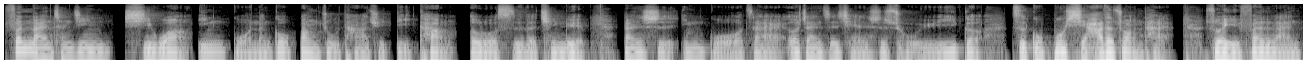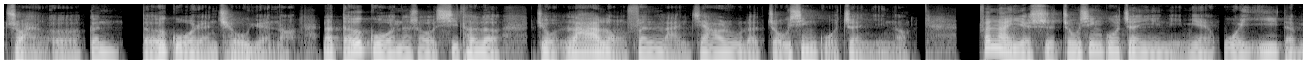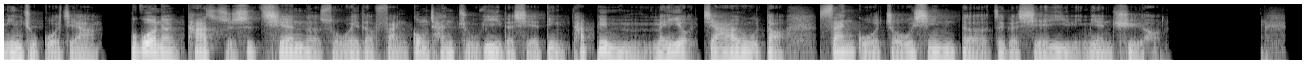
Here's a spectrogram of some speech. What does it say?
芬兰曾经希望英国能够帮助他去抵抗俄罗斯的侵略，但是英国在二战之前是处于一个自顾不暇的状态，所以芬兰转而跟。德国人求援了，那德国那时候希特勒就拉拢芬兰加入了轴心国阵营了。芬兰也是轴心国阵营里面唯一的民主国家，不过呢，他只是签了所谓的反共产主义的协定，他并没有加入到三国轴心的这个协议里面去哦。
